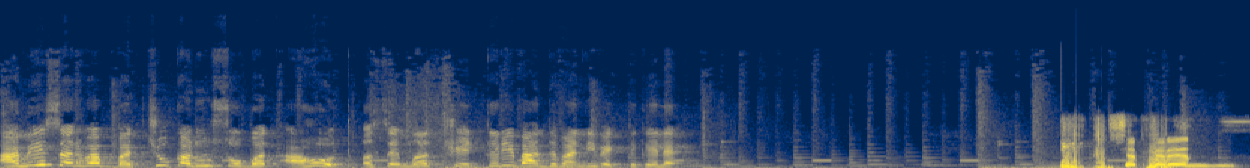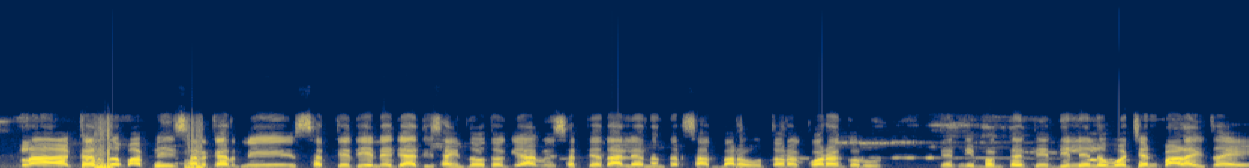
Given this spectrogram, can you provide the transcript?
आम्ही सर्व बच्चू कडू सोबत आहोत असे मत शेतकरी बांधवांनी व्यक्त केलंय. शेतकऱ्यांना कर्जमाफी सरकारने सत्तेत येण्याच्या आधी सांगितलं होतं की आम्ही सत्तेत आल्यानंतर सातबारा उतारा कोरा करू. त्यांनी फक्त ते दिलेलं वचन पाळायचं आहे.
